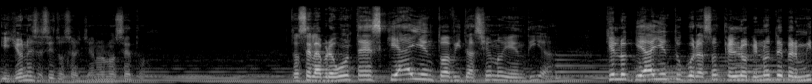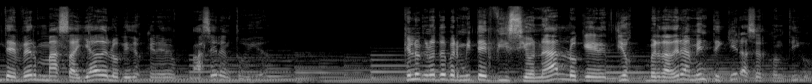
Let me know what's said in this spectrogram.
Y yo necesito ser lleno, no sé tú. Entonces la pregunta es, ¿qué hay en tu habitación hoy en día? ¿Qué es lo que hay en tu corazón? ¿Qué es lo que no te permite ver más allá de lo que Dios quiere hacer en tu vida? ¿Qué es lo que no te permite visionar lo que Dios verdaderamente quiere hacer contigo?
